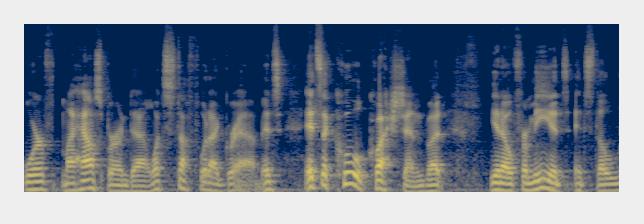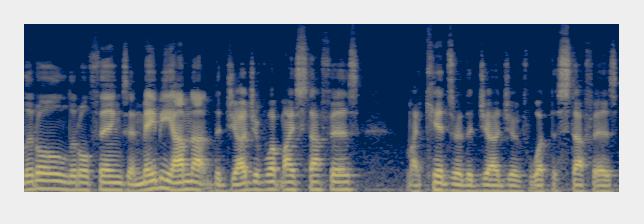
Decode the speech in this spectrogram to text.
or if my house burned down, what stuff would I grab? It's it's a cool question, but you know, for me, it's it's the little little things, and maybe I'm not the judge of what my stuff is. My kids are the judge of what the stuff is,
